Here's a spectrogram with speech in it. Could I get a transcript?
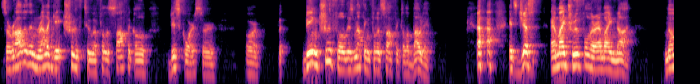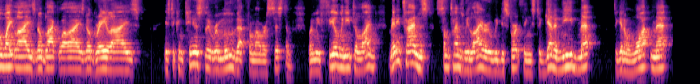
So rather than relegate truth to a philosophical discourse or, or but being truthful, there's nothing philosophical about it. it's just, am I truthful or am I not? No white lies, no black lies, no gray lies, is to continuously remove that from our system. When we feel we need to lie, many times, sometimes we lie or we distort things to get a need met to get a want met,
